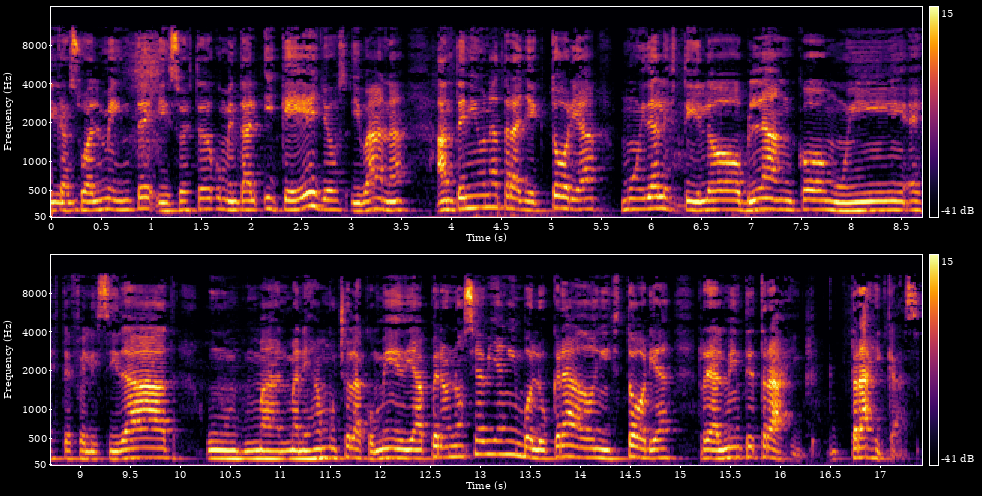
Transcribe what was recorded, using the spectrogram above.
Sí. casualmente hizo este documental y que ellos, Ivana, han tenido una trayectoria muy del estilo blanco, muy este felicidad, un- ma- manejan mucho la comedia, pero no se habían involucrado en historias realmente trági- trágicas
